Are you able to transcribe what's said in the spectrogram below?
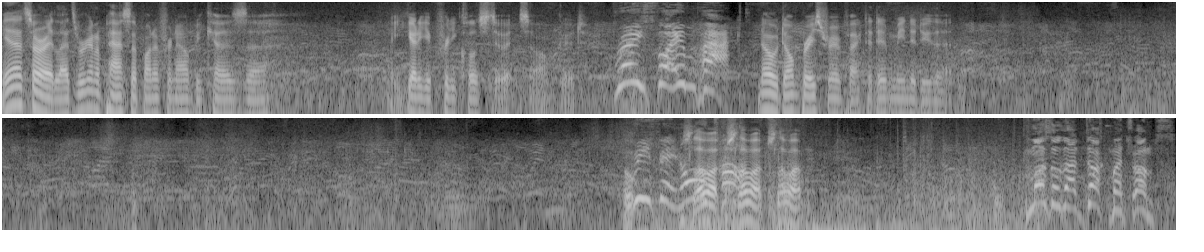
Yeah, that's alright, lads. We're gonna pass up on it for now because, uh, you gotta get pretty close to it, so I'm good. Brace for impact! No, don't brace for impact. I didn't mean to do that. Slow up, slow up, slow up. Muzzle that duck, my trumps!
